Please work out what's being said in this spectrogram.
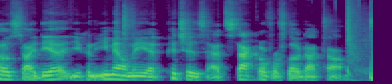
post idea, you can email me at pitches at stackoverflow.com.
